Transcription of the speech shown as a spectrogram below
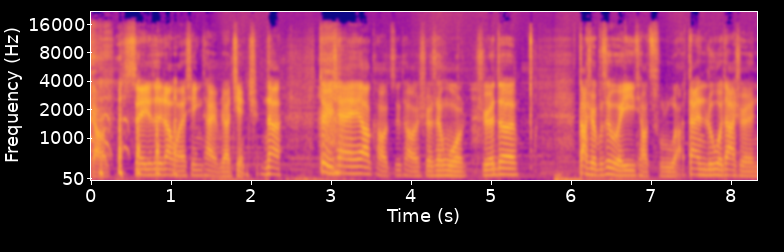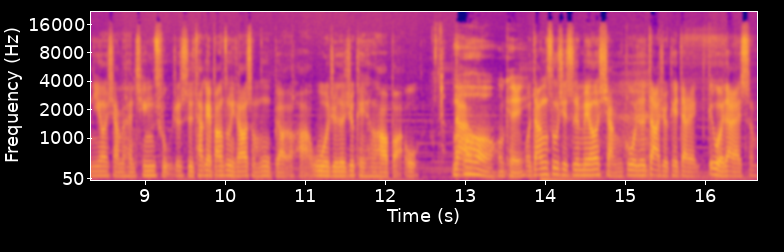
高的，所以就是让我的心态也比较健全。那对于现在要考职考的学生，我觉得。大学不是唯一一条出路啊，但如果大学你有想得很清楚，就是它可以帮助你达到什么目标的话，我觉得就可以很好把握。那哦，OK，我当初其实没有想过，就是大学可以带来给我带来什么，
